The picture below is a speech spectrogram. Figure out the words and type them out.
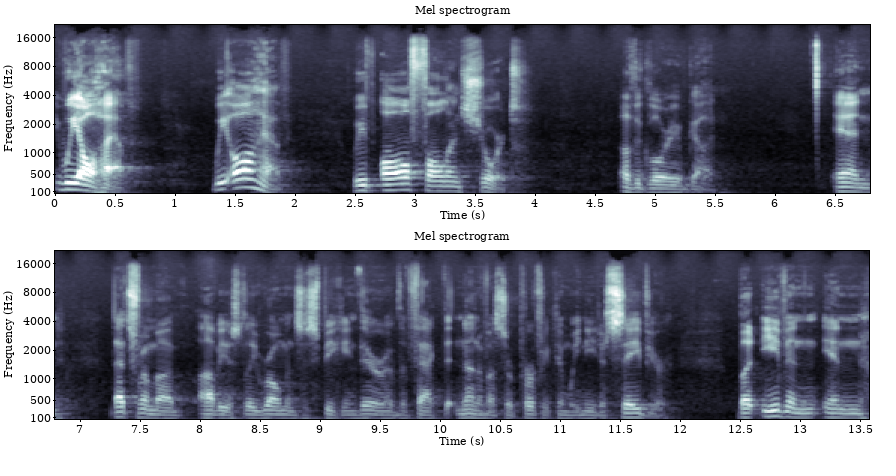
we all have. We all have. We've all fallen short of the glory of God. And that's from, uh, obviously, Romans is speaking there of the fact that none of us are perfect and we need a Savior. But even in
